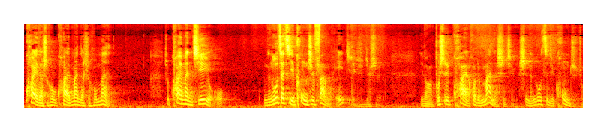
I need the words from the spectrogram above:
快的时候快，慢的时候慢，就快慢皆有。能够在自己控制范围，其实就是，你懂吗？不是快或者慢的事情，是能够自己控制住，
